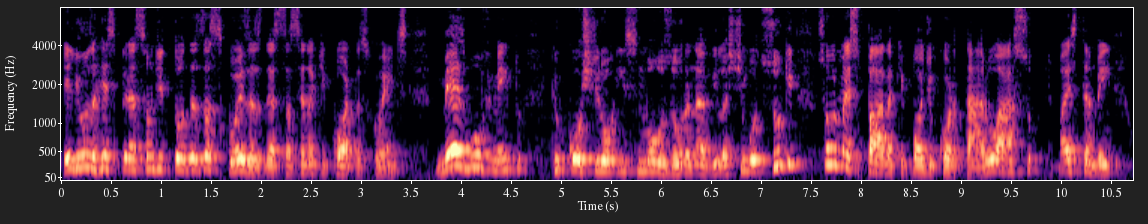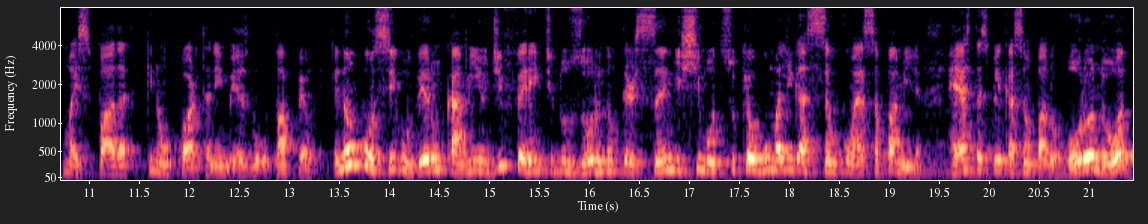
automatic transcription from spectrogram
ele usa a respiração de todas as coisas nessa cena que corta as correntes. Mesmo movimento que o Koshiro ensinou ao Zoro na vila Shimotsuki. Sobre uma espada que pode cortar o aço. Mas também uma espada que não corta nem mesmo o papel. Eu não consigo ver um caminho diferente do Zoro não ter sangue Shimotsuki alguma ligação com essa família. Resta a explicação para o Horonoa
